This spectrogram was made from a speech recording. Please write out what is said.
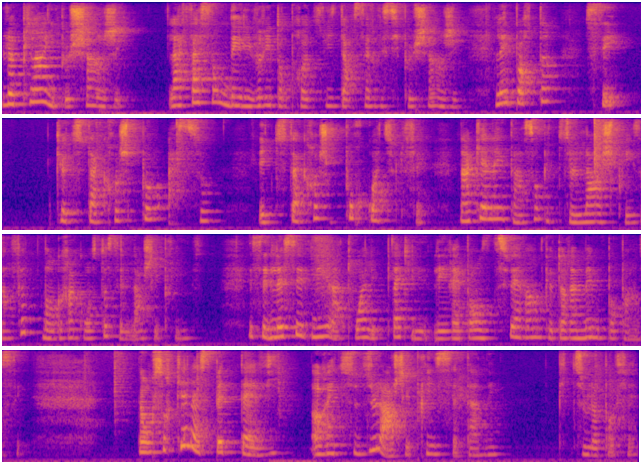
le plan, il peut changer. La façon de délivrer ton produit, ton service, il peut changer. L'important, c'est que tu t'accroches pas à ça et que tu t'accroches pourquoi tu le fais, dans quelle intention, puis tu lâches prise? En fait, mon grand constat, c'est de lâcher prise. Et c'est de laisser venir à toi peut-être les, réponses différentes que tu n'aurais même pas pensé. Donc, sur quel aspect de ta vie aurais-tu dû lâcher prise cette année, puis tu ne l'as pas fait?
